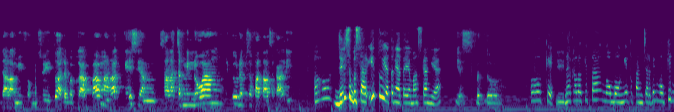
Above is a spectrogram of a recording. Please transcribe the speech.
mendalami feng shui itu ada beberapa malah case yang salah cermin doang itu udah bisa fatal sekali. Oh, jadi sebesar itu ya ternyata ya Mas Kang ya? Yes, betul. Oke, iya. nah kalau kita ngomongin tentang cermin mungkin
